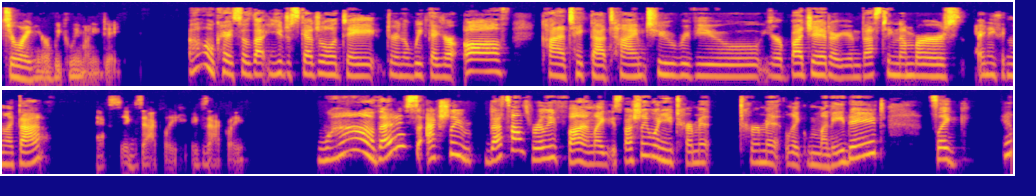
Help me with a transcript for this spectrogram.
during your weekly money date. Oh, okay. So that you just schedule a date during the week that you're off, kind of take that time to review your budget or your investing numbers, anything like that? Yes, exactly. Exactly. Wow. That is actually, that sounds really fun. Like, especially when you term it, term it like money date. It's like, yeah,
